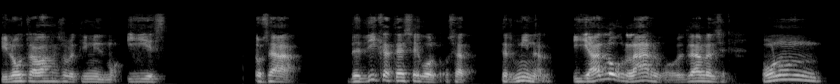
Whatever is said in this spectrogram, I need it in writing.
y luego trabaja sobre ti mismo. Y es, o sea, dedícate a ese gol, o sea, termínalo. Y hazlo largo. Es la dice, pon un,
